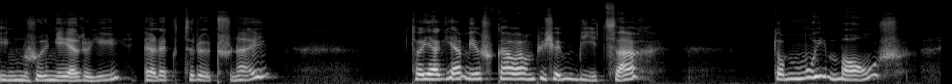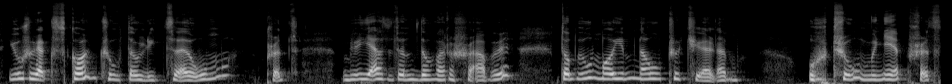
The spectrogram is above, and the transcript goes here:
Inżynierii Elektrycznej. To jak ja mieszkałam w Ziębicach, to mój mąż, już jak skończył to liceum, przed wyjazdem do Warszawy, to był moim nauczycielem uczył mnie przez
